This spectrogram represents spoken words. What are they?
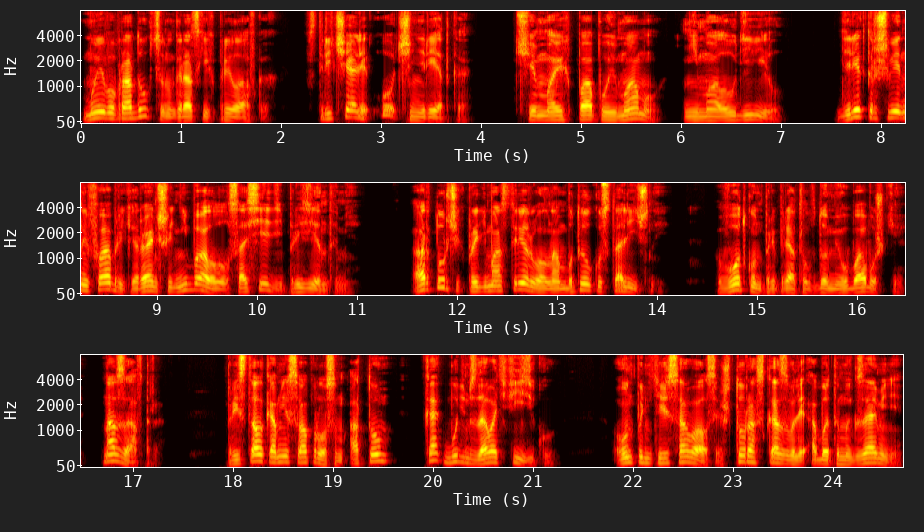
Мы его продукцию на городских прилавках встречали очень редко, чем моих папу и маму немало удивил. Директор швейной фабрики раньше не баловал соседей презентами. Артурчик продемонстрировал нам бутылку столичной. Водку он припрятал в доме у бабушки на завтра. Пристал ко мне с вопросом о том, как будем сдавать физику. Он поинтересовался, что рассказывали об этом экзамене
